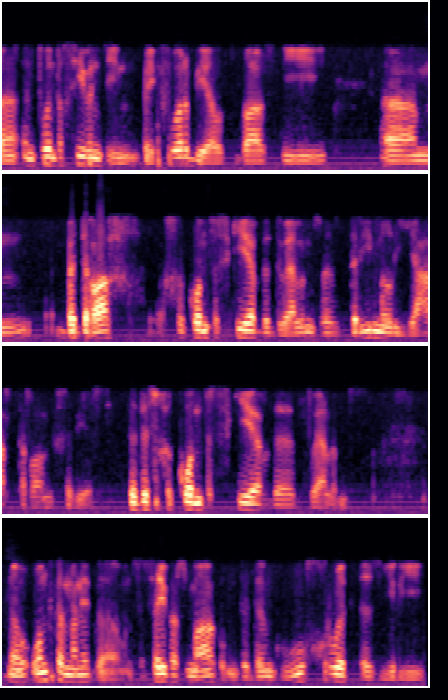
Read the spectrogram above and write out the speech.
uh, in 2017 byvoorbeeld was die ehm um, bedrag gekonfiskeerde dwelms was 3 miljard rand gewees. Dit is gekonfiskeerde dwelms. Nou ons kan maar net uh, ons syfers maak om te dink hoe groot is hierdie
